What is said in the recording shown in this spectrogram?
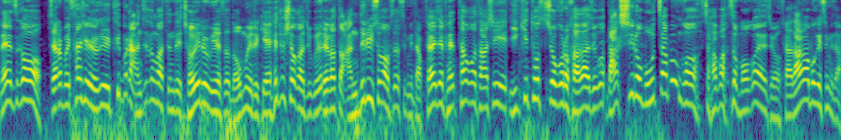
Let's go. 자 여러분 사실 여기 팁을 안 주는 것 같은데 저희를 위해서 너무 이렇게 해주셔가지고요. 제가 또 안 드릴 수가 없었습니다. 자 이제 배 타고 다시 이키토스 쪽으로 가가지고 낚시로 못 잡은 거 잡아서 먹어야죠. 자 나가보겠습니다.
